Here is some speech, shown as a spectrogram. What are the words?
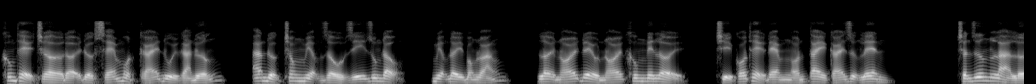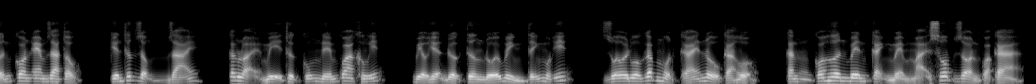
không thể chờ đợi được xé một cái đùi gà nướng, ăn được trong miệng dầu dĩ rung động, miệng đầy bóng loáng, lời nói đều nói không nên lời, chỉ có thể đem ngón tay cái dựng lên. Trần Dương là lớn con em gia tộc, kiến thức rộng rãi, các loại mỹ thực cũng nếm qua không ít, biểu hiện được tương đối bình tĩnh một ít, rồi đua gấp một cái nổ cà hộp, căn có hơn bên cạnh mềm mại xốp giòn quả cà,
